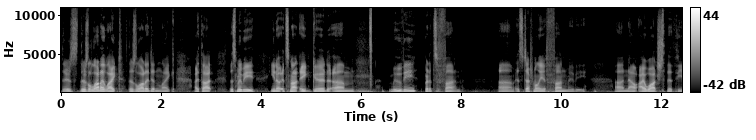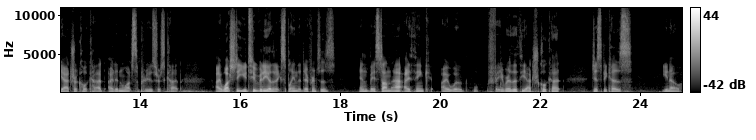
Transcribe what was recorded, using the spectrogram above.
there's there's a lot I liked. There's a lot I didn't like. I thought this movie, you know, it's not a good um movie, but it's fun. Um, it's definitely a fun movie. Uh, now I watched the theatrical cut. I didn't watch the producer's cut. I watched a YouTube video that explained the differences, and based on that, I think I would favor the theatrical cut, just because, you know,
